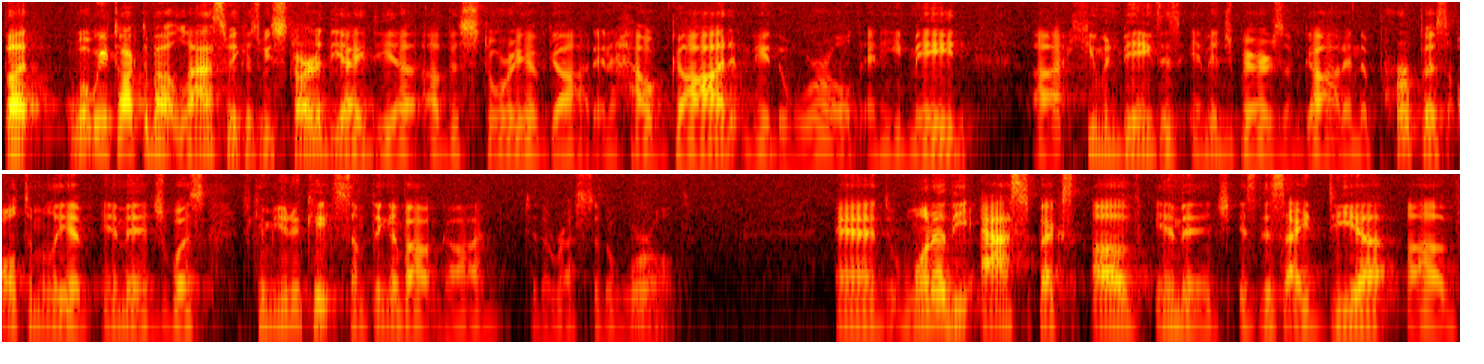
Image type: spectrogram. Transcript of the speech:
But what we talked about last week is we started the idea of the story of God and how God made the world, and He made uh, human beings as image bearers of God. And the purpose ultimately of image was to communicate something about God to the rest of the world. And one of the aspects of image is this idea of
